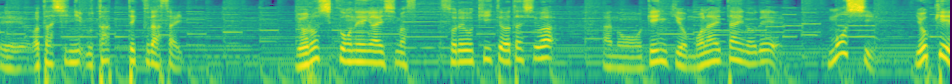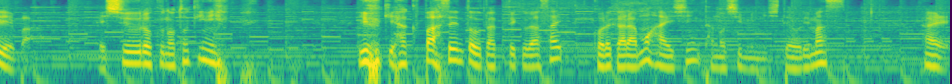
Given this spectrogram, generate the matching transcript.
えー、私に歌ってください。よろしくお願いします。それを聞いて私はあの元気をもらいたいのでもしよければ収録の時に 勇気100%歌ってください。これからも配信楽しみにしております。はい。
